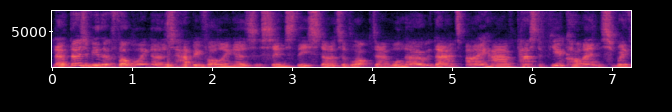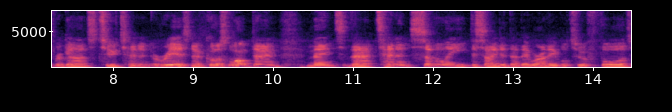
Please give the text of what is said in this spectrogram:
Now, those of you that are following us, have been following us since the start of lockdown, will know that I have passed a few comments with regards to tenant arrears. Now, of course, lockdown meant that tenants suddenly decided that they were unable to afford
